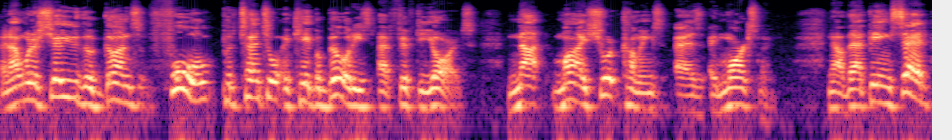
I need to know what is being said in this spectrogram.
And I want to show you the gun's full potential and capabilities at 50 yards, not my shortcomings as a marksman. Now that being said,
